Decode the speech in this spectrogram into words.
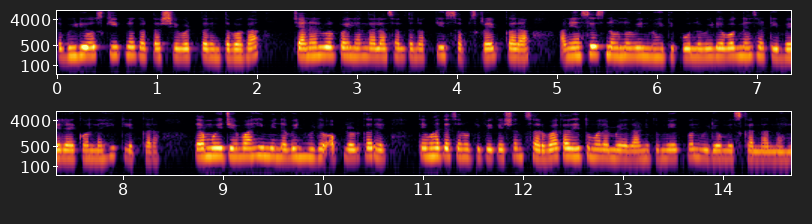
तर व्हिडिओ स्किप न करता शेवटपर्यंत बघा. चॅनलवर पहिल्यांदा आला असाल तर नक्कीच सबस्क्राईब करा आणि असेच नवनवीन माहितीपूर्ण व्हिडिओ बघण्यासाठी बेल आयकॉनलाही क्लिक करा. त्यामुळे जेव्हाही मी नवीन व्हिडिओ अपलोड करेल तेव्हा त्याचं नोटिफिकेशन सर्वात आधी तुम्हाला मिळेल आणि तुम्ही एक पण व्हिडिओ मिस करणार नाही.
